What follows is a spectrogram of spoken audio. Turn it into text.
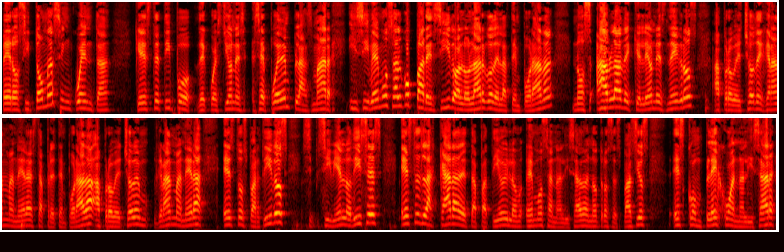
pero si tomas en cuenta que este tipo de cuestiones se pueden plasmar. Y si vemos algo parecido a lo largo de la temporada, nos habla de que Leones Negros aprovechó de gran manera esta pretemporada, aprovechó de gran manera estos partidos, si, bien lo dices, esta es la cara de Tapatío y lo hemos analizado en otros espacios, es complejo analizar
